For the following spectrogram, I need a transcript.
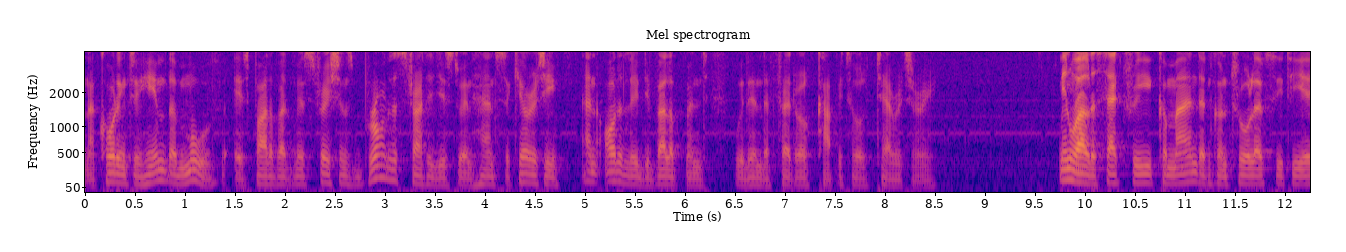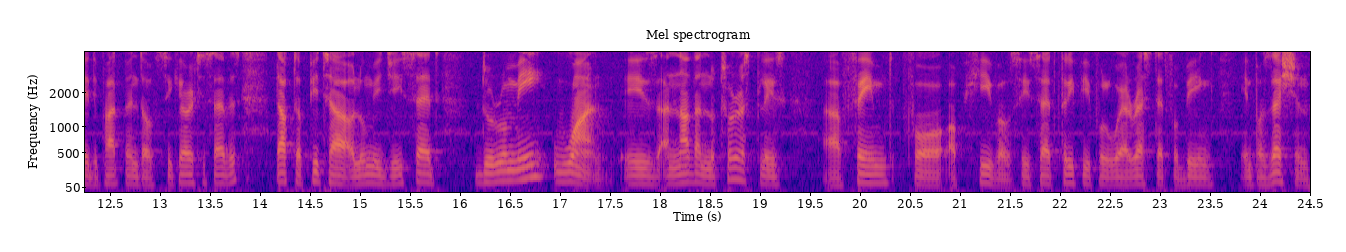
And according to him, the move is part of administration's broader strategies to enhance security and orderly development within the Federal Capital Territory. Meanwhile, the Secretary, Command and Control FCTA Department of Security Service, Dr. Peter Olumuji, said Durumi 1 is another notorious place uh, famed for upheavals. He said three people were arrested for being in possession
